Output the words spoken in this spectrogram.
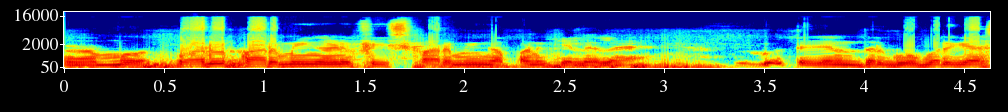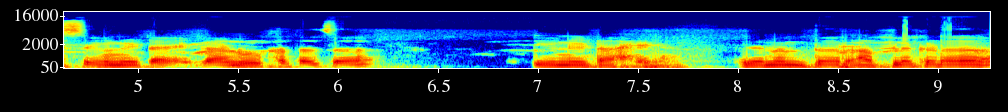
म पर्ल फार्मिंग आणि फिश फार्मिंग आपण केलेलं आहे. त्याच्यानंतर गोबर गॅसचं युनिट आहे. गांडूळ खताचं युनिट आहे. त्याच्यानंतर आपल्याकडं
